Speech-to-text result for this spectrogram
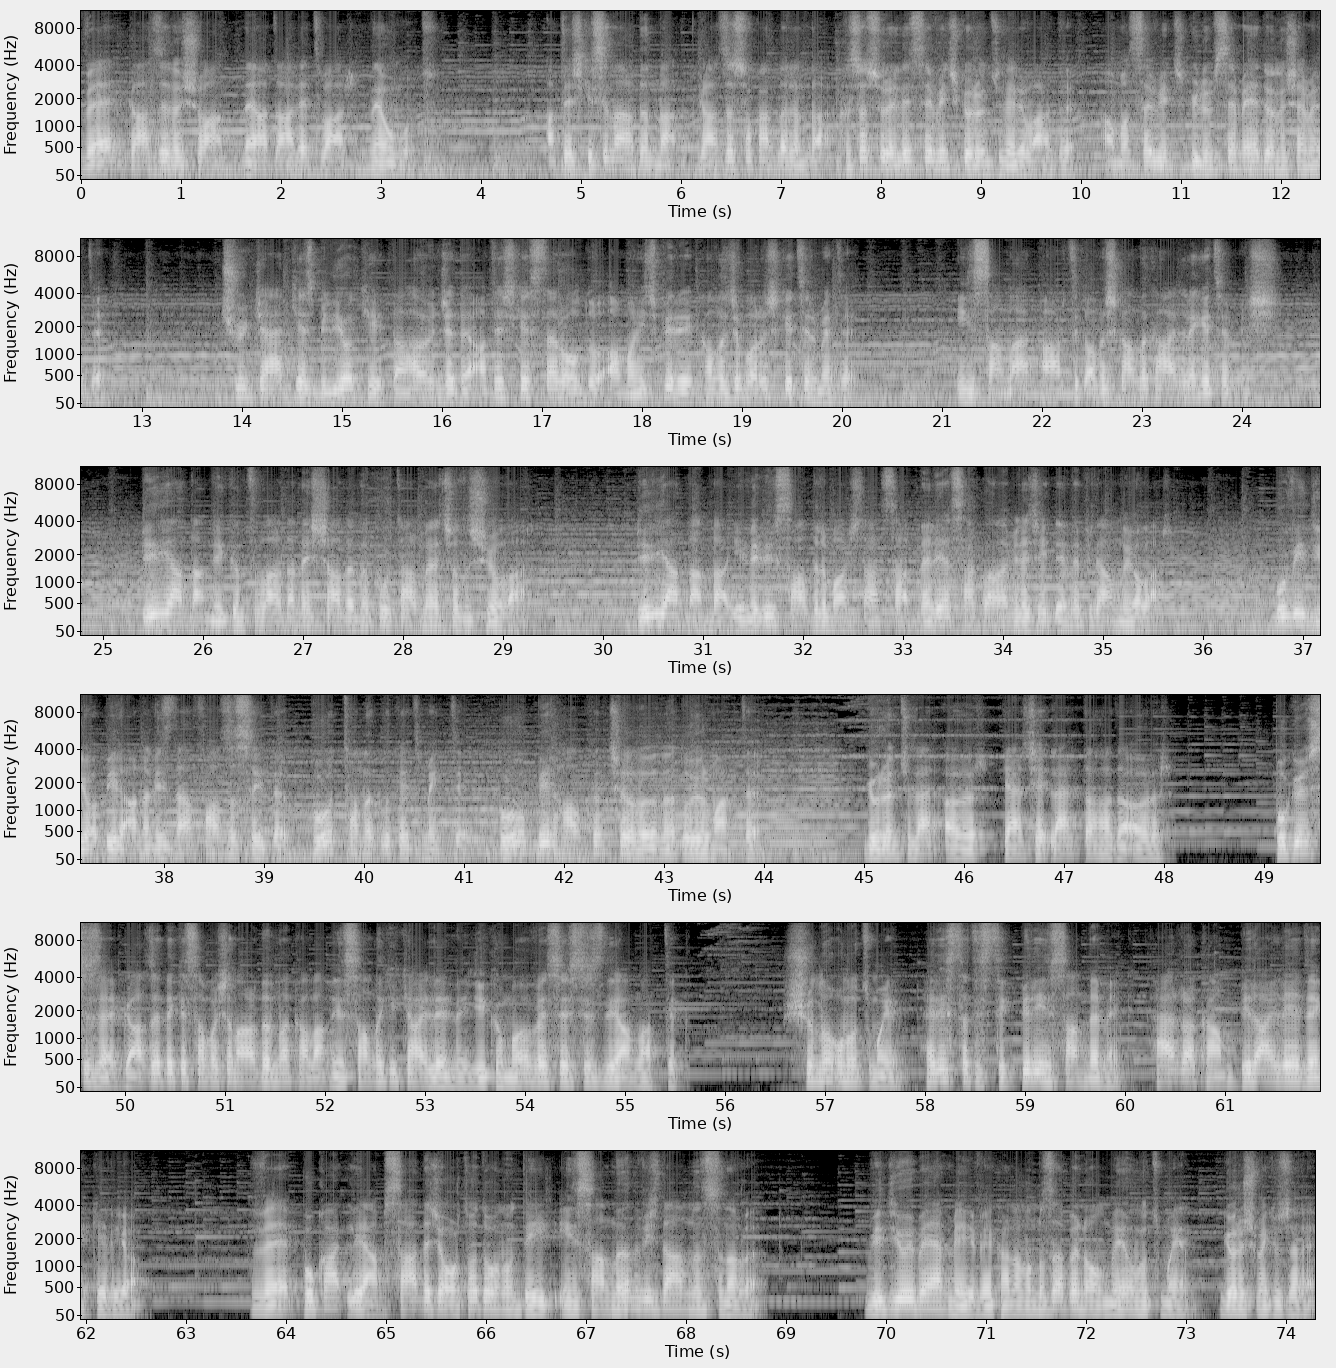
Ve Gazze'de şu an ne adalet var ne umut. Ateşkesin ardından Gazze sokaklarında kısa süreli sevinç görüntüleri vardı ama sevinç gülümsemeye dönüşemedi. Çünkü herkes biliyor ki daha önce de ateşkesler oldu ama hiçbiri kalıcı barış getirmedi. İnsanlar artık alışkanlık haline getirmiş. Bir yandan yıkıntılardan eşyalarını kurtarmaya çalışıyorlar. Bir yandan da yeni bir saldırı başlarsa nereye saklanabileceklerini planlıyorlar. Bu video bir analizden fazlasıydı. Bu tanıklık etmekti. Bu bir halkın çığlığını duyurmaktı. Görüntüler ağır, gerçekler daha da ağır. Bugün size Gazze'deki savaşın ardında kalan insanlık hikayelerini, yıkımı ve sessizliği anlattık. Şunu unutmayın, her istatistik bir insan demek. Her rakam bir aileye denk geliyor. Ve bu katliam sadece Orta Doğu'nun değil, insanlığın vicdanının sınavı. Videoyu beğenmeyi ve kanalımıza abone olmayı unutmayın. Görüşmek üzere.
